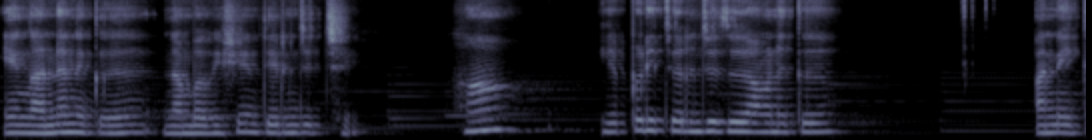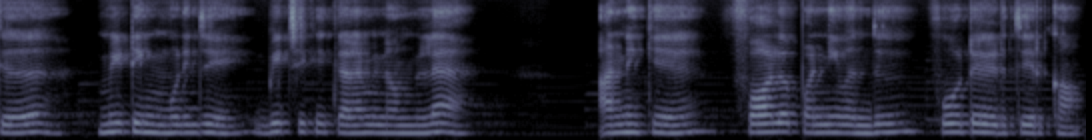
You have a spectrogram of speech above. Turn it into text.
எங்கள் அண்ணனுக்கு நம்ம விஷயம் தெரிஞ்சிச்சு. ஆ எப்படி தெரிஞ்சது அவனுக்கு? அன்னைக்கு மீட்டிங் முடிஞ்சு பீச்சுக்கு கிளம்பினோம்ல அன்னைக்கு ஃபாலோ பண்ணி வந்து ஃபோட்டோ எடுத்திருக்கான்.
